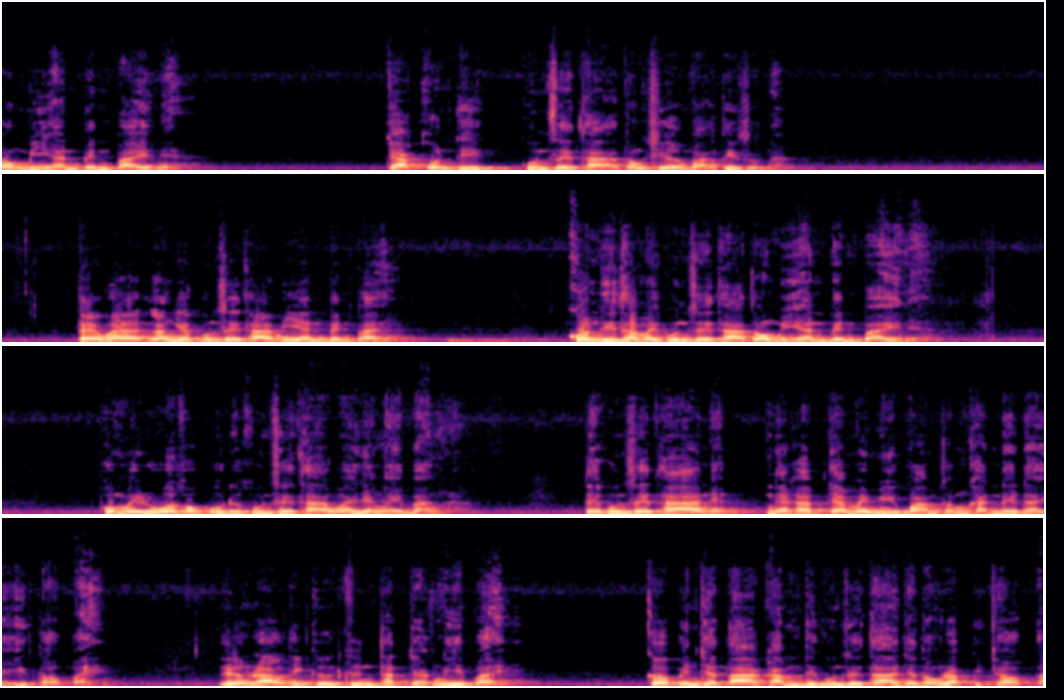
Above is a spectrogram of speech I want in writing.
ต้องมีอันเป็นไปเนี่ยจากคนที่คุณเศรษฐาต้องเชื่อมากที่สุดนะแต่ว่าหลังจากคุณเศรษฐามีอันเป็นไป คนที่ทำให้คุณเศรษฐาต้องมีอันเป็นไปเนี่ยผมไม่รู้ว่าเขาพูดกับคุณเศรษฐาว่ายังไงบ้าง แต่คุณเศรษฐาเนี่ยนะครับจะไม่มีความสำคัญใด ๆ อีกต่อไป เรื่องราวที่เกิดขึ้นถัดจากนี้ไป ก็เป็นชะตากรรมที่คุณเศรษฐาจะต้องรับผิดชอบไป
